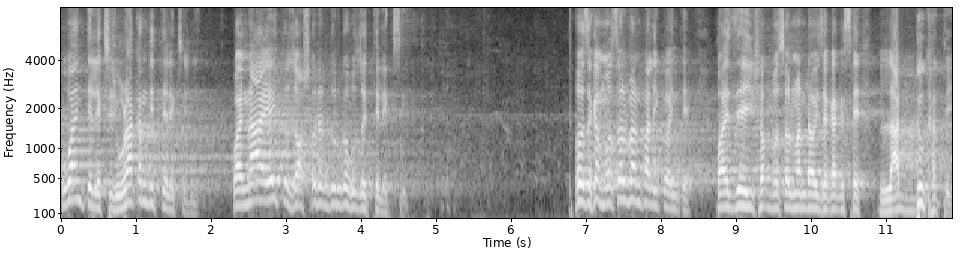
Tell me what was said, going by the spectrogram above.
কুয়াইনতে লেখছিস, উড়াকান দিতে লেখছিস নি। কয়, না, এই তো যশোরের দুর্গা পুজোতে লেখছি ও জায়গা মুসলমান পালি কইনতে কয়, যে এই সব মুসলমানরা ওই জায়গা গেছে, লাড্ডু খাতে।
